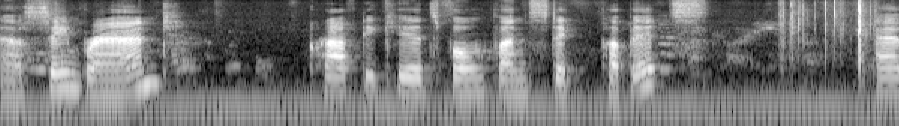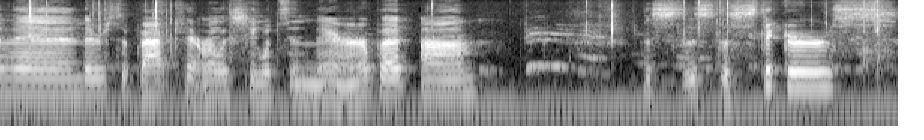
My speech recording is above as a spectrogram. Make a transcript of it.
Uh, same brand. Crafty Kids Foam Fun Stick Puppets. And then there's the back. Can't really see what's in there. But um, this is the stickers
